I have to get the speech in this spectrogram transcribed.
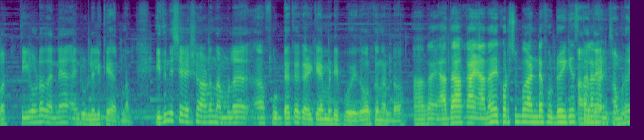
ഭക്തിയോടെ തന്നെ അതിന്റെ ഉള്ളിൽ കയറണം ഇതിന് ശേഷമാണ് നമ്മൾ ആ ഫുഡൊക്കെ കഴിക്കാൻ വേണ്ടി പോയത്. ഓർക്കുന്നുണ്ടോ? അതാ കുറച്ച് മുമ്പ് കണ്ട ഫുഡ് കഴിക്കുന്ന സ്ഥലം അവിടെ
